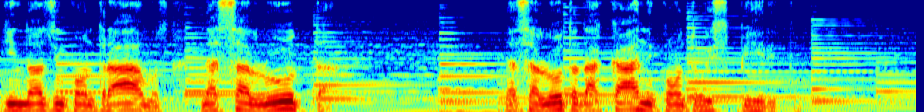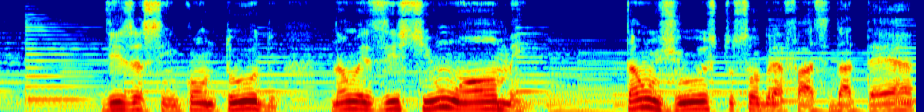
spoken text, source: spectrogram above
que nós encontrarmos nessa luta, nessa luta da carne contra o espírito. Diz assim: contudo, não existe um homem tão justo sobre a face da terra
